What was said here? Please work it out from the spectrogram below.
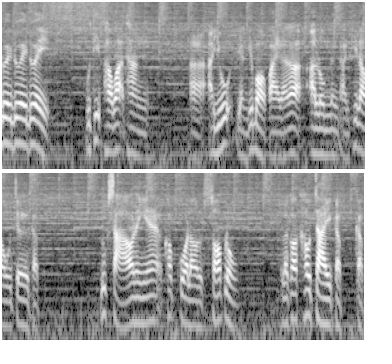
ด้วยด้วยด้วยวุฒิภาวะทางอาอายุอย่างที่บอกไปแล้วก็อารมณ์ต่างๆ ที่เราเจอกับลูกสาวอะไรเงี้ยครอบครัวเราซอฟต์ลง แล้วก็เข้าใจกับกับ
